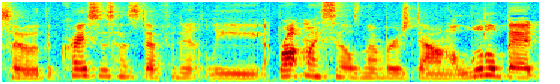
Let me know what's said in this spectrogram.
so the crisis has definitely brought my sales numbers down a little bit,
